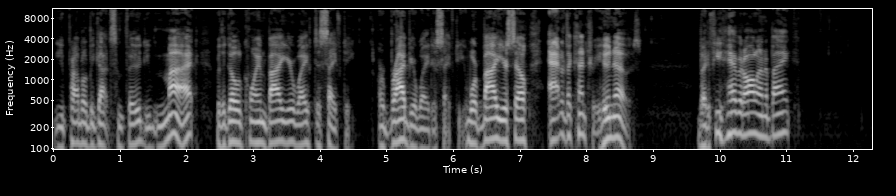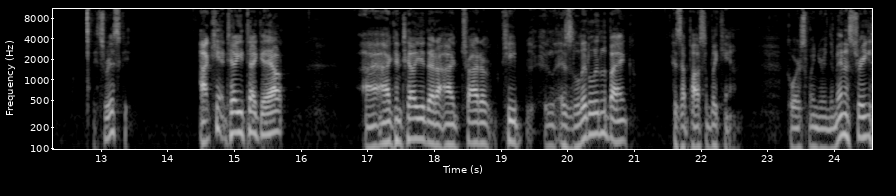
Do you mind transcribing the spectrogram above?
You probably got some food. You might, with a gold coin, buy your way to safety or bribe your way to safety or buy yourself out of the country. Who knows? But if you have it all in a bank, it's risky. I can't tell you take it out. I, I can tell you that I, I try to keep as little in the bank as I possibly can. Of course, when you're in the ministry,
